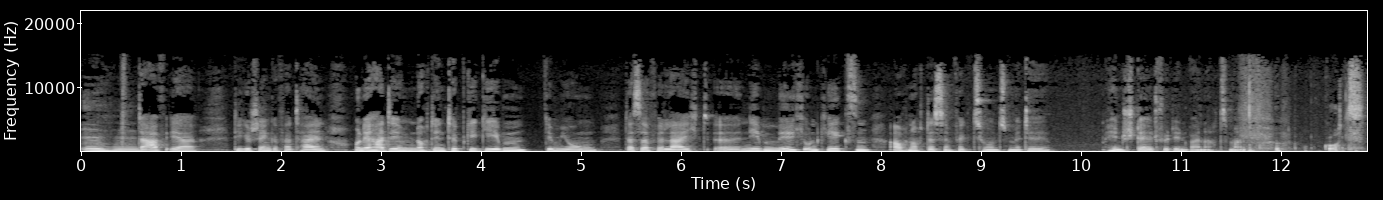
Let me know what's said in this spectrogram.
Mhm. darf er die Geschenke verteilen. Und er hat ihm noch den Tipp gegeben, dem Jungen, dass er vielleicht äh, neben Milch und Keksen auch noch Desinfektionsmittel hinstellt für den Weihnachtsmann. Oh Gott.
